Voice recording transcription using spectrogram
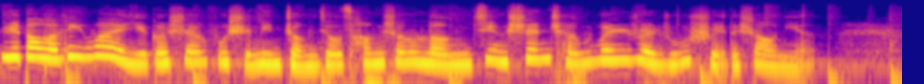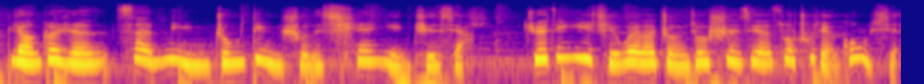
遇到了另外一个身负使命拯救苍生、冷静深沉、温润如水的少年。两个人在命中定数的牵引之下，决定一起为了拯救世界做出点贡献。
